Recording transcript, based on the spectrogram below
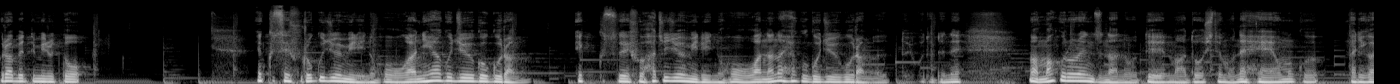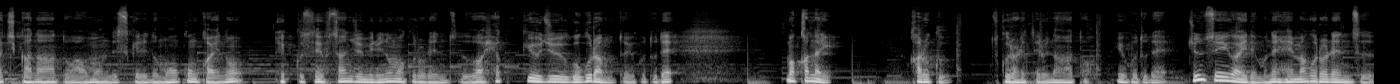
比べてみると、XF60mm の方が 215g、XF80mm の方は 750g ということでね、まあマクロレンズなので、まあどうしてもね、え、重くなりがちかなとは思うんですけれども、今回の XF30mm のマクロレンズは 195g ということで、まあかなり軽く作られてるなということで、純正以外でもね、マクロレンズ、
